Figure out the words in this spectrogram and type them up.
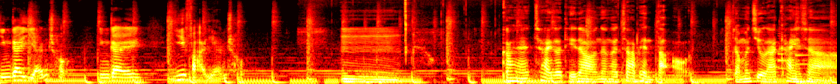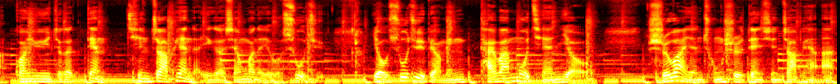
应该严惩，应该依法严惩。嗯，刚才蔡哥提到那个诈骗岛，咱们就来看一下关于这个电信诈骗的一个相关的一个数据。有数据表明，台湾目前有十万人从事电信诈骗案。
